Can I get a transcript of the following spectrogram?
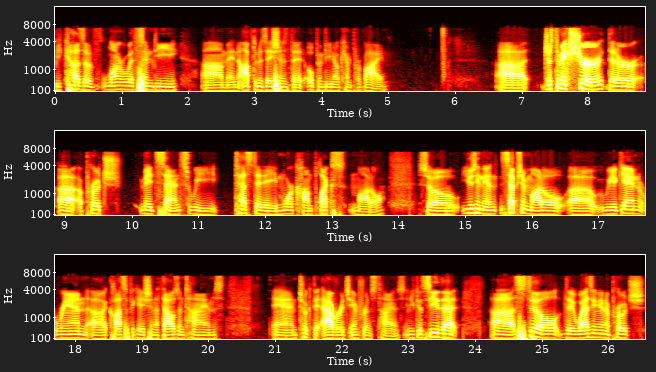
because of longer width SIMD um, and optimizations that OpenVINO can provide. Uh, just to make sure that our uh, approach made sense, we tested a more complex model. So using the inception model, uh, we again ran uh, classification a thousand times and took the average inference times. And you can see that uh, still the WASI-NN approach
